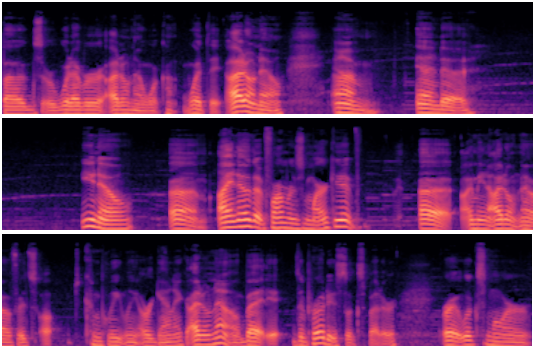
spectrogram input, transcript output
bugs or whatever. I don't know what what they i don't know. Um and uh you know um i know that farmers market uh i mean i don't know if it's completely organic i don't know but it, the produce looks better or it looks more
